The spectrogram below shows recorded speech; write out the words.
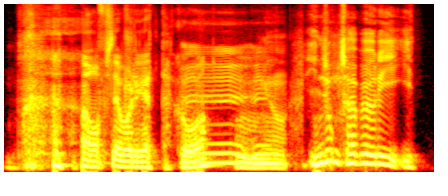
없애버리겠다고. 음. 음. 어, 인종차별이 있다.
